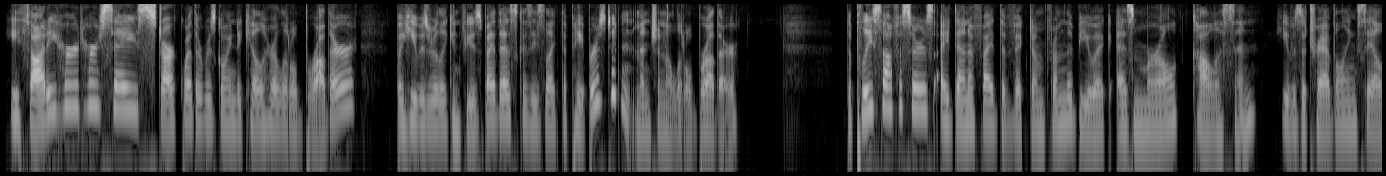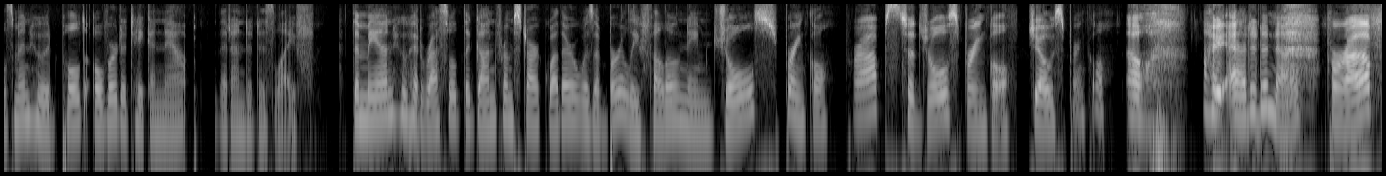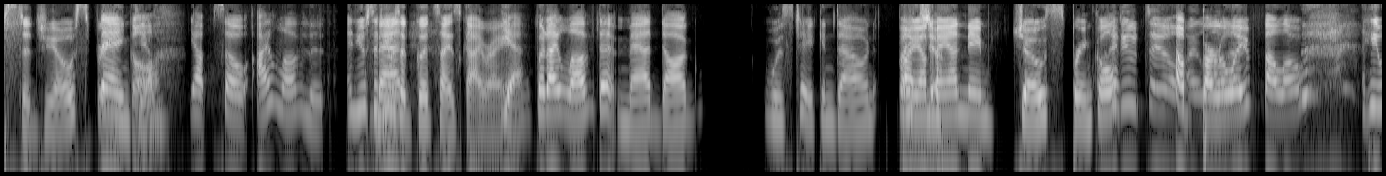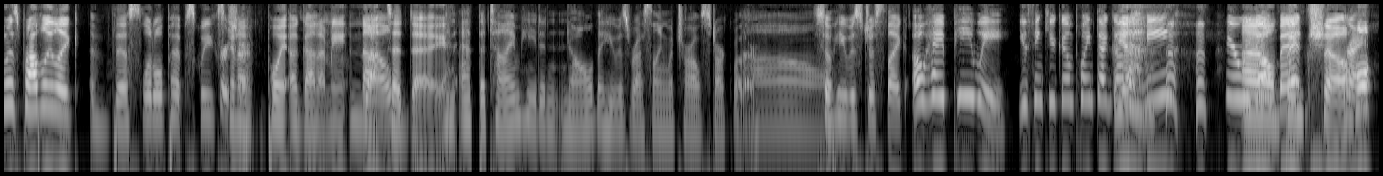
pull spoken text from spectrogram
He thought he heard her say Starkweather was going to kill her little brother, but he was really confused by this because he's like, the papers didn't mention a little brother. The police officers identified the victim from the Buick as Merle Collison. He was a traveling salesman who had pulled over to take a nap that ended his life. The man who had wrestled the gun from Starkweather was a burly fellow named Joel Sprinkle. Props to Joel Sprinkle. Joe Sprinkle. Oh, I added a no. props to Joe Sprinkle. Thank you. Yep. So I love that And you said he was a good sized guy, right? Yeah, but I love that Mad Dog was taken down by, By a Joe- man named Joe Sprinkle, I do too. a I burly fellow. He was probably like, this little pipsqueak's For to sure. point a gun at me. Not Well, today. And at the time, he didn't know that he was wrestling with Charles Starkweather. Oh. So he was just like, "Oh, hey, Pee Wee, you think you're gonna point that gun Yeah. at me? Here we I go, don't bitch." think so. Right.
